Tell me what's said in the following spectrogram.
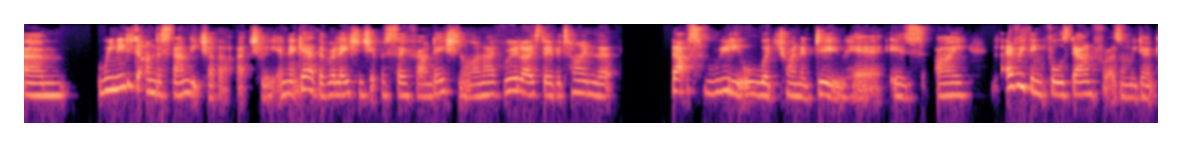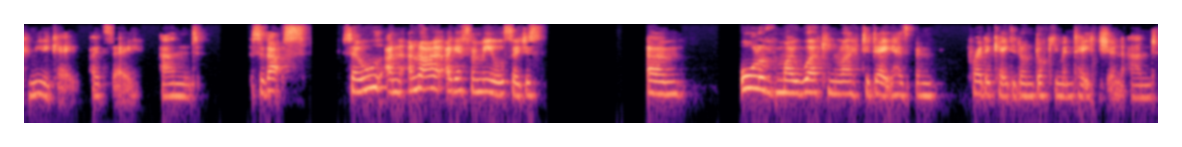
Um, we needed to understand each other actually. And again the relationship was so foundational. And i've realized over time that that's really all we're trying to do here is i everything falls down for us when we don't communicate i'd say. And so that's so all and, and I, I guess for me also just um all of my working life to date has been predicated on documentation and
